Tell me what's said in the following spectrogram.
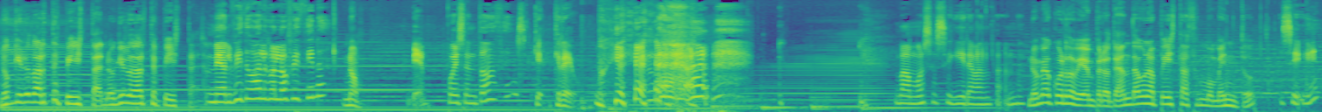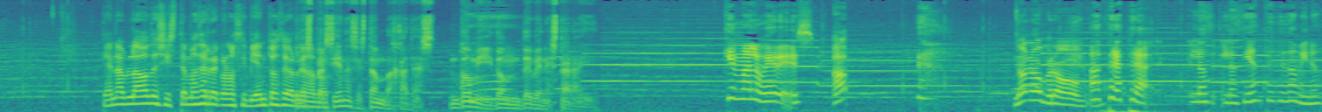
No quiero darte pistas, no quiero darte pistas. ¿Me olvido algo en la oficina? No, Bien, pues entonces que- creo. vamos a seguir avanzando. No me acuerdo bien, pero te han dado una pista hace un momento. ¿Sí? Te han hablado de sistemas de reconocimientos de Las ordenador. persianas están bajadas. Domi y Dom deben estar ahí. ¡Qué malo eres! Ah. No, no, pero... Ah, espera, espera. Los, los dientes de domino.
